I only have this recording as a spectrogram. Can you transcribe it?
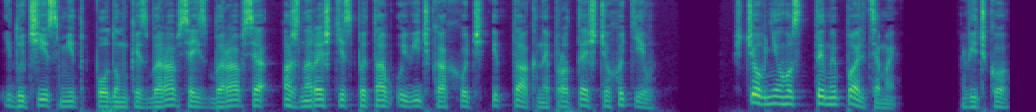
Ідучи, Сміт подумки збирався і збирався, аж нарешті спитав у вічка, хоч і так не про те, що хотів. Що в нього з тими пальцями? Вічко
